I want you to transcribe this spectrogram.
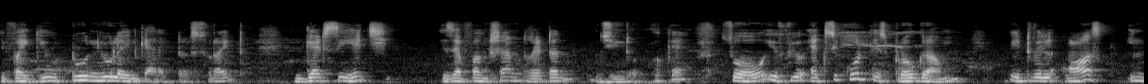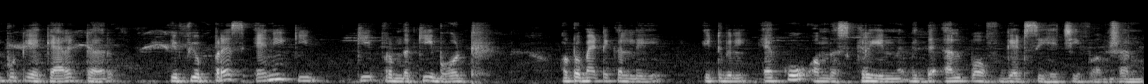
If I give two new line characters right? Get ch is a function return 0 okay? So if you execute this program it will ask input a character if you press any key key from the keyboard automatically it will echo on the screen with the help of getche function.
